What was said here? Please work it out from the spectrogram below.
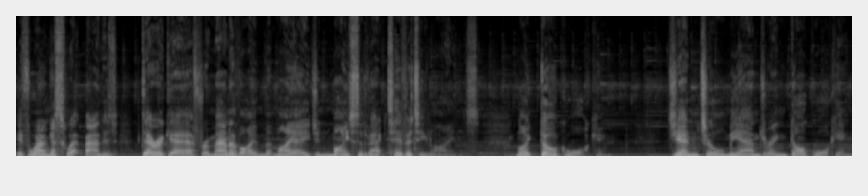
if wearing a sweatband is de for a man of my age and my sort of activity lines, like dog walking, gentle meandering dog walking.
